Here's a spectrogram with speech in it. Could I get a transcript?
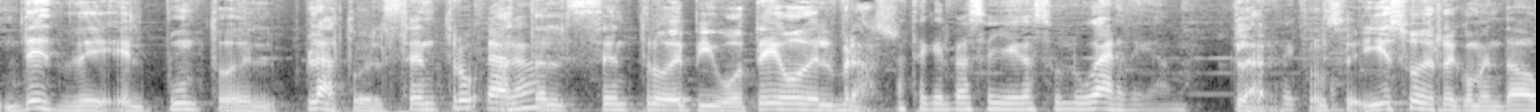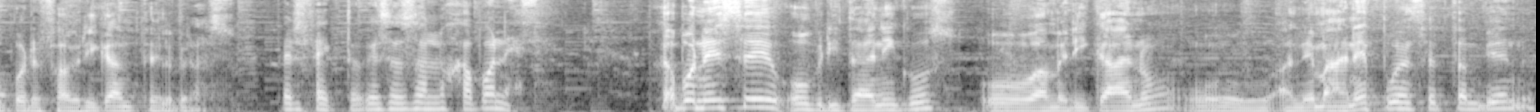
desde el punto del plato, del centro, Claro. hasta el centro de pivoteo del brazo. hasta que el brazo llega a su lugar, digamos. Claro, Perfecto. entonces, y eso es recomendado por el fabricante del brazo. Perfecto, que esos son los japoneses. Japoneses o británicos o americanos o alemanes pueden ser también.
